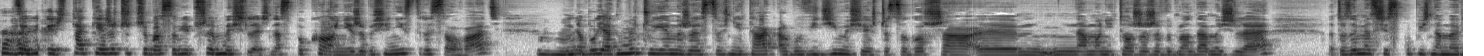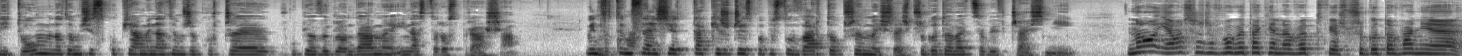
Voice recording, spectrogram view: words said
tak. Sobie, wiesz, takie rzeczy trzeba sobie przemyśleć na spokojnie, żeby się nie stresować, mhm. no bo jak my czujemy, że jest coś nie tak, albo widzimy się jeszcze co gorsza na monitorze, że wyglądamy źle, to zamiast się skupić na meritum, no to my się skupiamy na tym, że kurczę, głupio wyglądamy i nas to rozprasza. Więc Dokładnie. w tym sensie takie rzeczy jest po prostu warto przemyśleć, przygotować sobie wcześniej. No, ja myślę, że w ogóle takie nawet, wiesz, przygotowanie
